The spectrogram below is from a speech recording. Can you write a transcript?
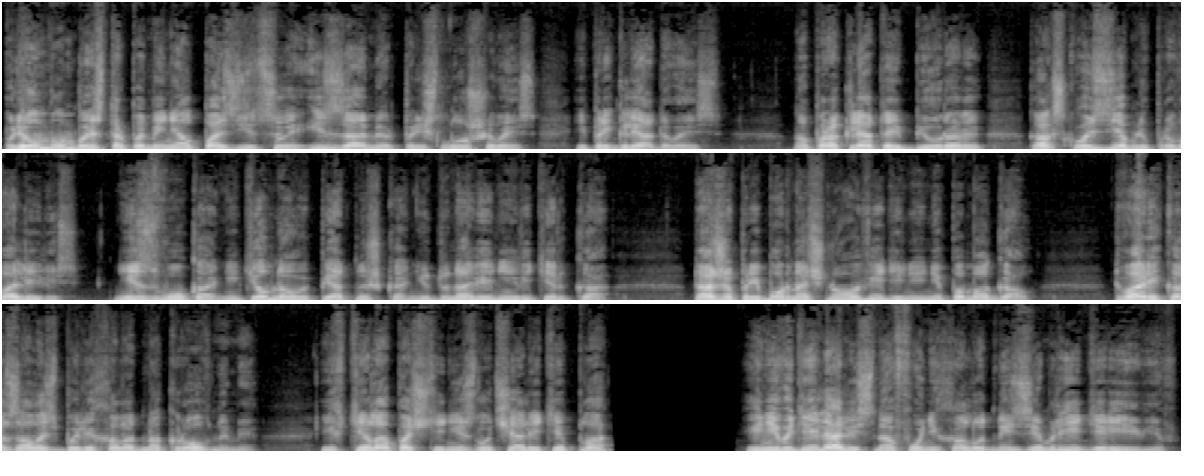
Плюмбом быстро поменял позицию и замер, прислушиваясь и приглядываясь. Но проклятые бюреры как сквозь землю провалились. Ни звука, ни темного пятнышка, ни дуновения ветерка. Даже прибор ночного видения не помогал. Твари, казалось, были холоднокровными. Их тела почти не излучали тепла и не выделялись на фоне холодной земли и деревьев.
